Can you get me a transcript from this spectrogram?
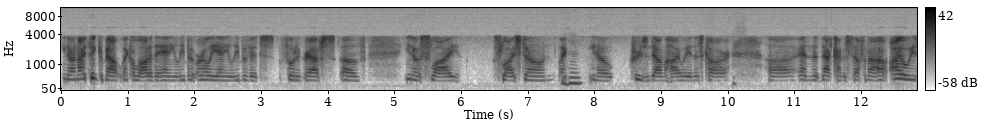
you know, and I think about like a lot of the Annie Leib- early Annie Leibovitz photographs of you know Sly Sly Stone, like mm-hmm. you know cruising down the highway in his car uh, and that, that kind of stuff. And I, I always,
